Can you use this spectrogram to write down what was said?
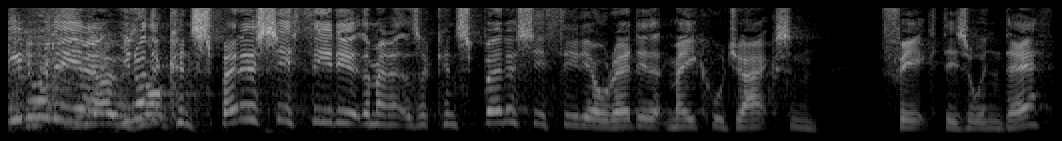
you know the, You uh, know you he's know the not- conspiracy theory at the minute. There's a conspiracy theory already that Michael Jackson faked his own death.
